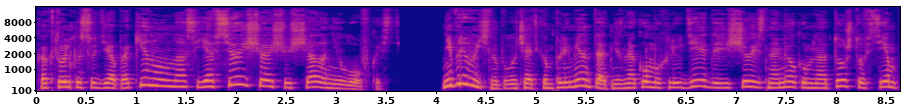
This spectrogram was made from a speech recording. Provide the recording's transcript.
Как только судья покинул нас, я все еще ощущала неловкость. Непривычно получать комплименты от незнакомых людей, да еще и с намеком на то, что всем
